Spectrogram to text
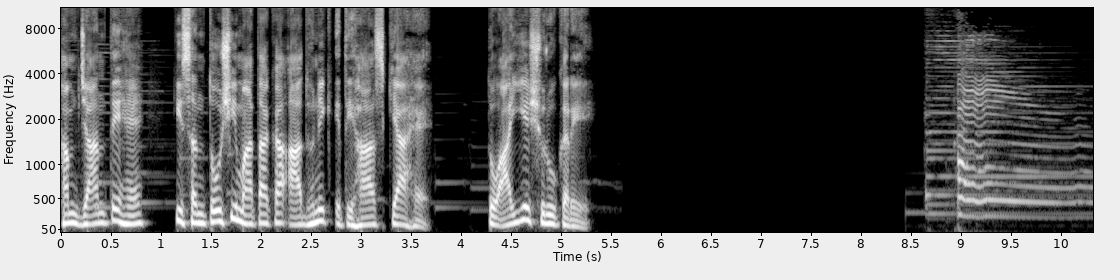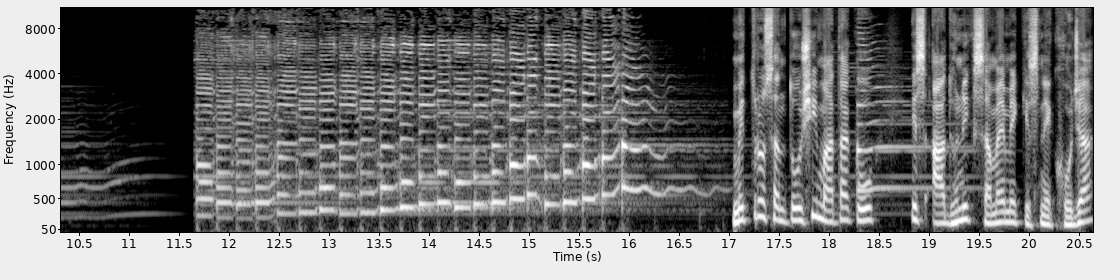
हम जानते हैं कि संतोषी माता का आधुनिक इतिहास क्या है। तो आइए शुरू करें। मित्रों संतोषी माता को इस आधुनिक समय में किसने खोजा?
